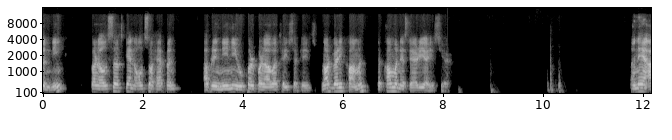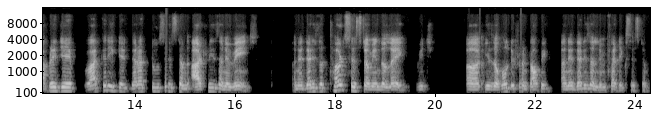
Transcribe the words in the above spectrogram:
the knee but ulcers can also happen આપણે નીની ઉપર પણ આવા થઈ શકે it's not very common the commonest area is here અને આપણે જે વાત કરી કે there are two systems arteries and veins and there is a third system in the leg which uh, is a whole different topic and that is a lymphatic system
